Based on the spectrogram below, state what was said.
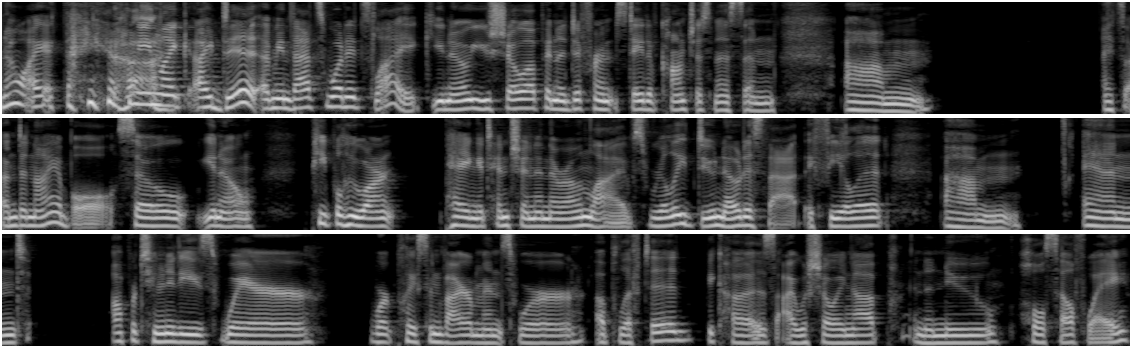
no, I, I mean, like I did. I mean, that's what it's like. You know, you show up in a different state of consciousness and, um, it's undeniable. So, you know, people who aren't paying attention in their own lives really do notice that. They feel it. Um, and opportunities where workplace environments were uplifted because I was showing up in a new whole self way.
